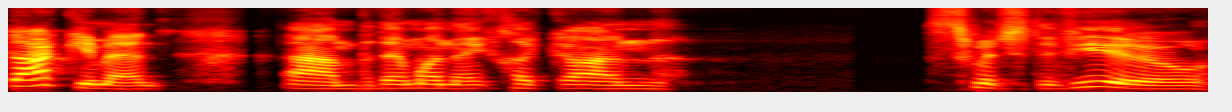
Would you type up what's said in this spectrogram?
document um, but then when they click on switch the view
